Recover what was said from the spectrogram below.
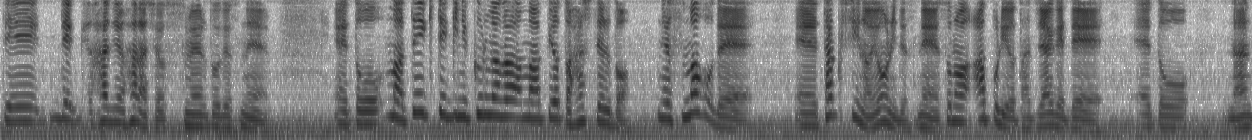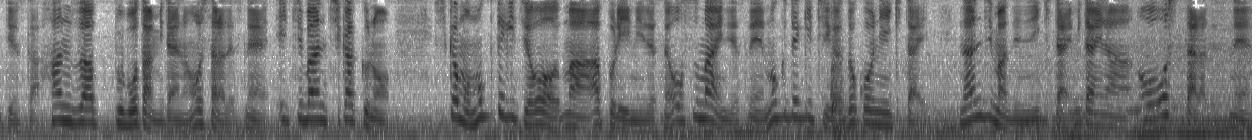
定で話を進めるとですね、えっ、ー、と、まあ、定期的に車が、まあ、ぴょっと走ってると。で、スマホで、えー、タクシーのようにですね、そのアプリを立ち上げて、えっ、と、なんていうんですか、ハンズアップボタンみたいなのを押したらですね、一番近くの、しかも目的地を、まあ、アプリにですね、押す前にですね、目的地がどこに行きたい、何時までに行きたい、みたいなを押したらですね、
